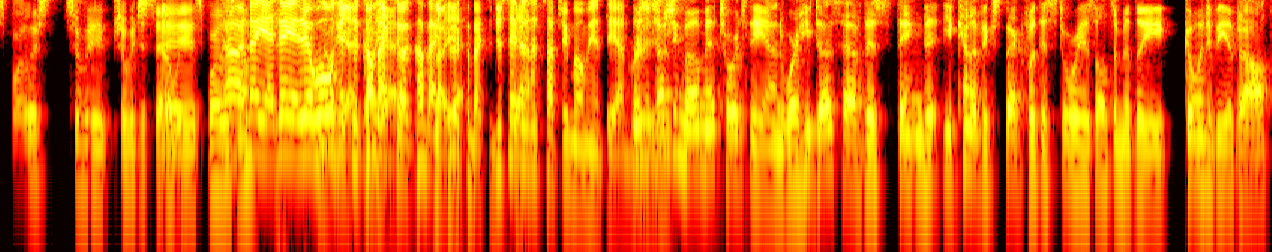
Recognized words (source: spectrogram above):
spoilers should we should we just say we- spoilers No, now? no, yeah, no, yeah, no, we'll Not get yet, to come not back to it. Come back Not to it. Come back to it. Just say there's a touching moment at the end. There's where a you- touching moment towards the end where he does have this thing that you kind of expect what this story is ultimately going to be about.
